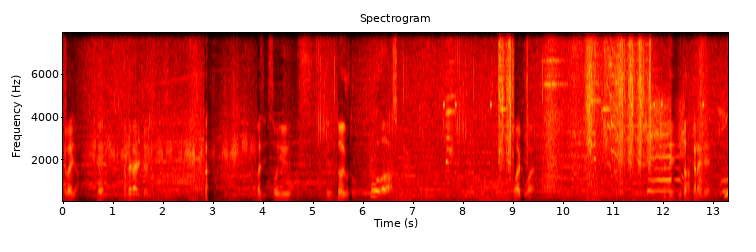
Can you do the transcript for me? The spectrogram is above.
やばいじゃん。え食べられちゃうじゃんマジ？そういうえどういうこと？うわ怖い怖い。やめて糸吐かないで。本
